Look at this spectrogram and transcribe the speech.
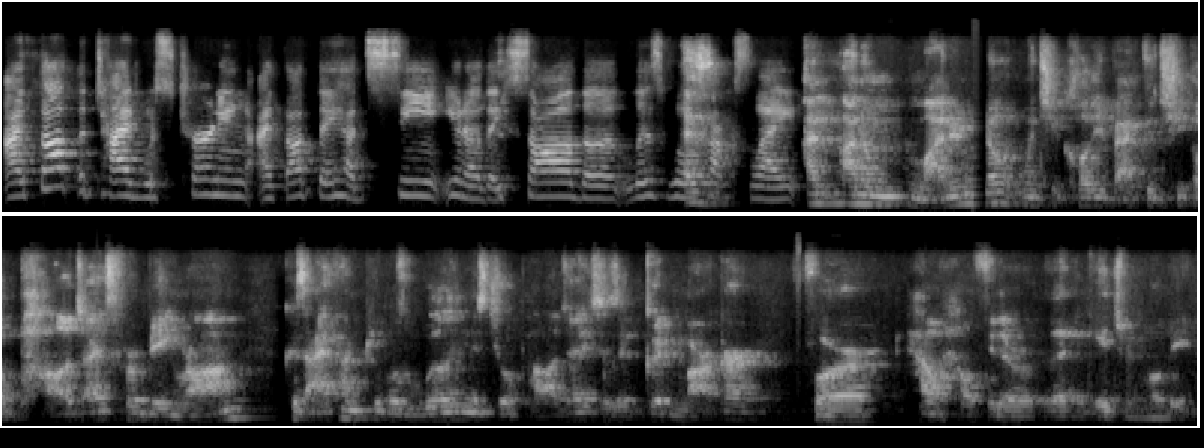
i thought the tide was turning. I thought they had seen you know they saw the liz wilcox As, light. And on a minor note when she called you back did she apologize for being wrong because i find people's willingness to apologize is a good marker for how healthy the, the engagement will be.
